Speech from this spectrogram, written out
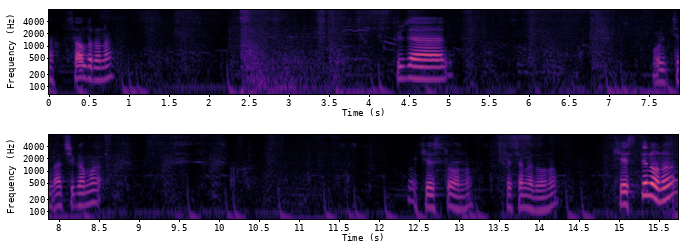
Hah, saldır ona. Güzel. Ultin açık ama Kesti onu. Kesemedi onu. Kestin onu.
